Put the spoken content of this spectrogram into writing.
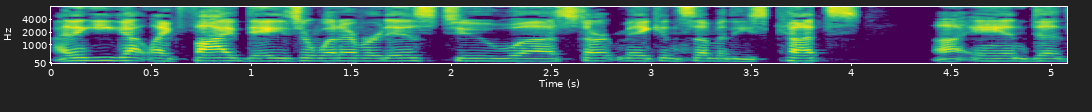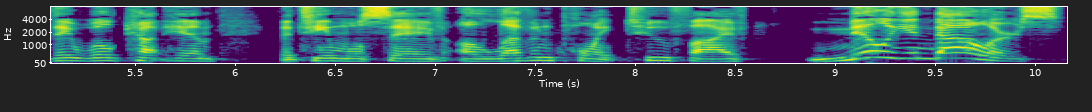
I think you got like five days or whatever it is to uh, start making some of these cuts, uh, and uh, they will cut him. The team will save eleven point two five million dollars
